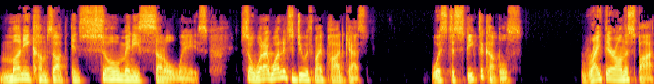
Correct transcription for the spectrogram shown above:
money comes up in so many subtle ways. So what I wanted to do with my podcast was to speak to couples right there on the spot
